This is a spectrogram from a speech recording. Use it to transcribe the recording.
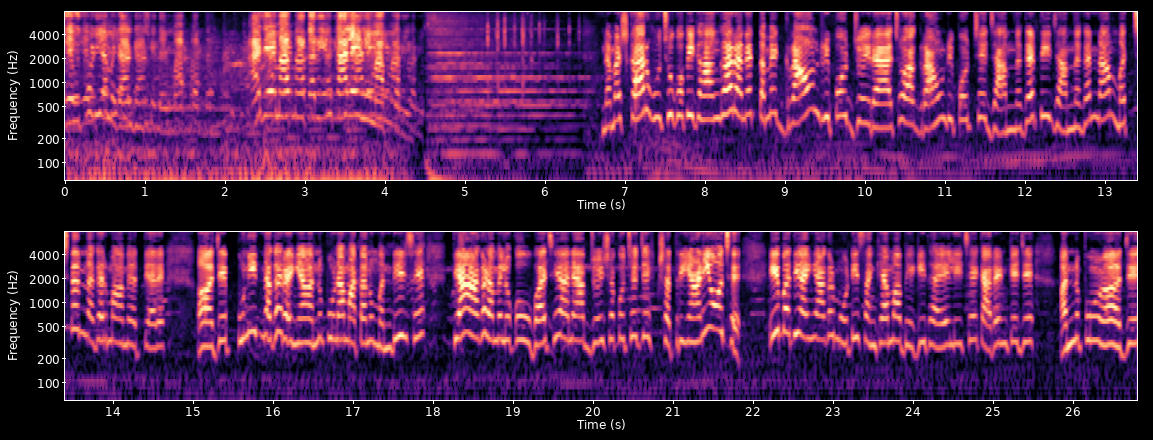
એવું થોડી અમે ગાંડી છીએ માફ કરતા આજે માફ ના કરીએ કાલે નહીં માફ કરીએ નમસ્કાર, હું છું ગોપી ઘાંઘર અને તમે ગ્રાઉન્ડ રિપોર્ટ જોઈ રહ્યા છો. આ ગ્રાઉન્ડ રિપોર્ટ છે જામનગરથી. જામનગરના મચ્છરનગરમાં અમે અત્યારે જે પુનિત નગર અહીંયા અન્નપૂર્ણા માતાનું મંદિર છે, ત્યાં આગળ અમે લોકો ઊભા છીએ અને આપ જોઈ શકો છો જે ક્ષત્રિયાણીઓ છે, એ બધી અહીંયા આગળ મોટી સંખ્યામાં ભેગી થયેલી છે, કારણ કે જે અન્નપૂર્ણ જે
